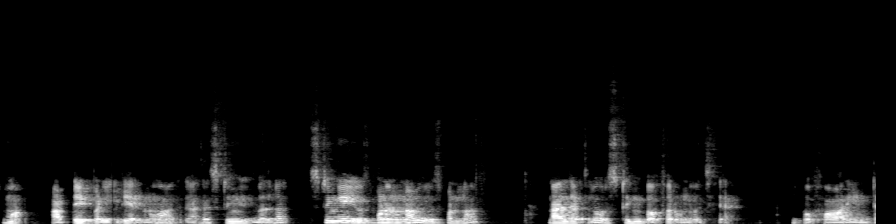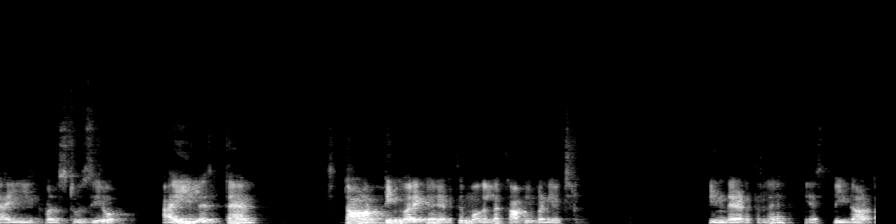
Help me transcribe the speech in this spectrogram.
சும்மா அப்டேட் பண்ணிக்கிட்டே இருக்கணும். அதுக்காக ஸ்ட்ரிங்குக்கு பதிலாக ஸ்ட்ரிங்கே யூஸ் பண்ணணும்னாலும் யூஸ் பண்ணலாம். நான் இந்த இடத்துல ஒரு ஸ்ட்ரிங் பஃபர் ஒன்று வச்சுக்கிறேன். இப்போ for int i equals to 0 i less than starting வரைக்கும் எடுத்து முதல்ல காப்பி பண்ணி வச்சிருக்கோம் இந்த இடத்துல எஸ்பி டாட்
